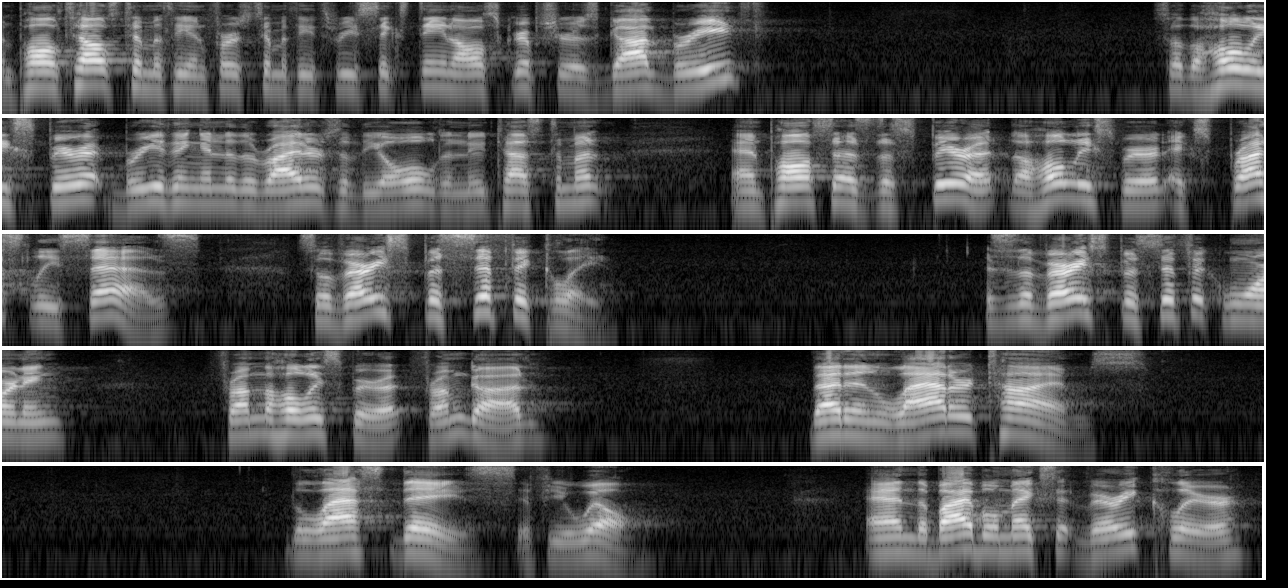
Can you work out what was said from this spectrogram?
and Paul tells Timothy in 1 Timothy 3:16 all scripture is God breathed. So the Holy Spirit breathing into the writers of the Old and New Testament. And Paul says the Spirit, the Holy Spirit expressly says, so very specifically, this is a very specific warning from the Holy Spirit, from God that in latter times, the last days, if you will, and the Bible makes it very clear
